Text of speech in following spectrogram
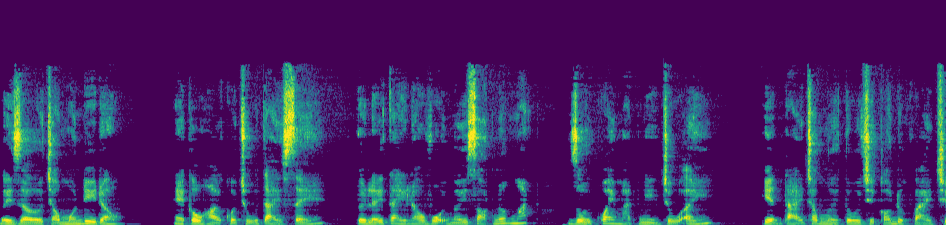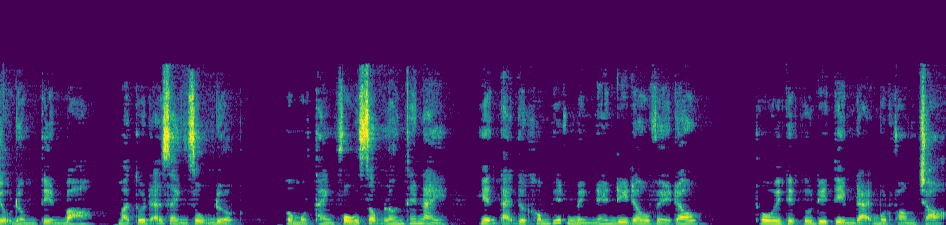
Bây giờ cháu muốn đi đâu? Nghe câu hỏi của chú tài xế, tôi lấy tay lau vội mấy giọt nước mắt, rồi quay mặt nhìn chú ấy. Hiện tại trong người tôi chỉ có được vài triệu đồng tiền bo mà tôi đã dành dụng được. Ở một thành phố rộng lớn thế này, hiện tại tôi không biết mình nên đi đâu về đâu. Thôi thì cứ đi tìm đại một phòng trọ.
